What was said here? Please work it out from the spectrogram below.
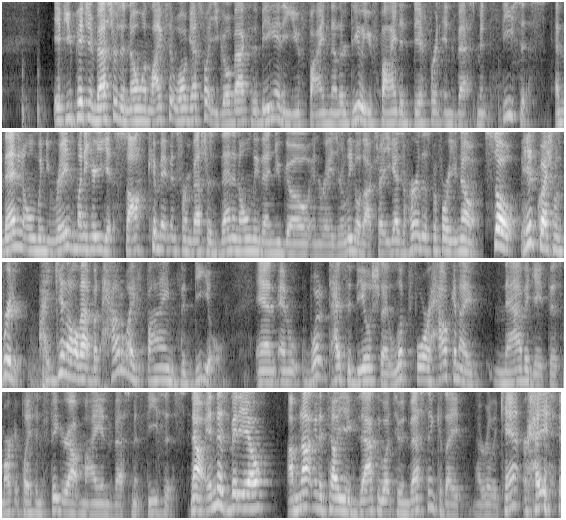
If you pitch investors and no one likes it, well, guess what? You go back to the beginning, you find another deal, you find a different investment thesis. And then and when you raise money here, you get soft commitments from investors. Then and only then you go and raise your legal docs, right? You guys have heard this before, you know it. So his question was, Bridger, I get all that, but how do I find the deal? And, and what types of deals should I look for? How can I navigate this marketplace and figure out my investment thesis? Now, in this video, I'm not going to tell you exactly what to invest in because I, I really can't, right?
